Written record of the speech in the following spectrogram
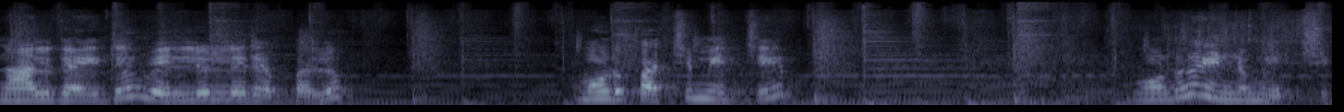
నాలుగైదు వెల్లుల్లి రెబ్బలు మూడు పచ్చిమిర్చి మూడు ఎండుమిర్చి.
